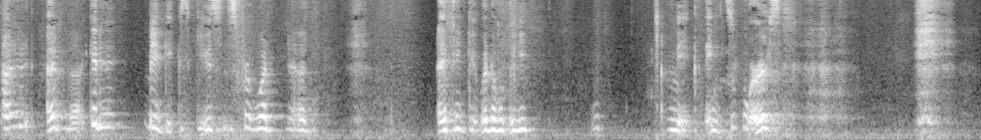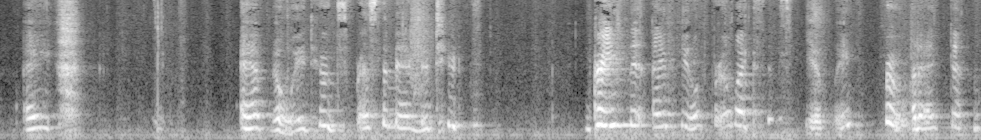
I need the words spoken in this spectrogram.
I, I'm not make excuses for what done. I think it would only make things worse. I, I have no way to express the magnitude of grief that I feel for Alexis' family for what I've done.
